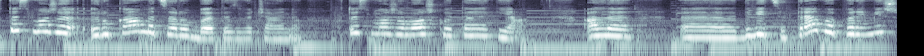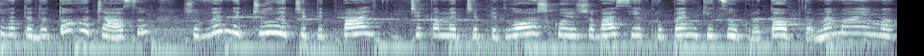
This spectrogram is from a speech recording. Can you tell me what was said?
Хтось може руками це робити, звичайно, хтось може ложкою, так як я. Але е, дивіться, треба перемішувати до того часу, щоб ви не чули чи під пальчиками, чи під ложкою, що у вас є крупинки цукру. Тобто ми маємо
